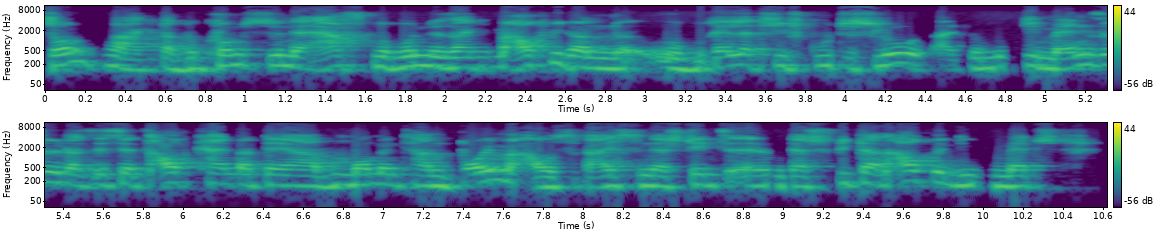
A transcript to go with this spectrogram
Sonntag, da bekommst du in der ersten Runde, sag ich mal, auch wieder ein relativ gutes Los. Also Mickey Menzel, das ist jetzt auch keiner, der momentan Bäume ausreißt und der steht, äh, der spielt dann auch in diesem Match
